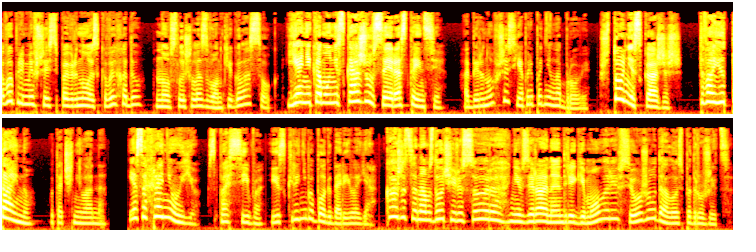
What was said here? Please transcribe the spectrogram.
Выпрямившись, повернулась к выходу, но услышала звонкий голосок. «Я никому не скажу, Сейра Стенси!» Обернувшись, я приподняла брови. «Что не скажешь?» «Твою тайну!» — уточнила она. Я сохраню ее. Спасибо, искренне поблагодарила я. Кажется, нам с дочерью Сойера, невзирая на интриги Моллари, все же удалось подружиться.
